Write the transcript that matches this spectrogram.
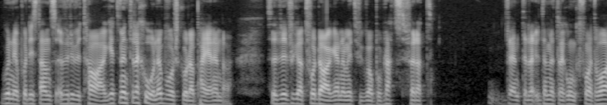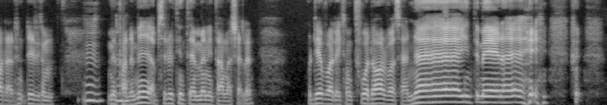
Gå ner på distans överhuvudtaget. Ventilationen på vår skola pajar en dag. Så vi fick ha två dagar när vi inte fick vara på plats för att ventila utan ventilation får man inte vara där. Det är liksom, med pandemi, absolut inte, men inte annars heller. Och det var liksom två dagar var så här, nej, inte mer, nej.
